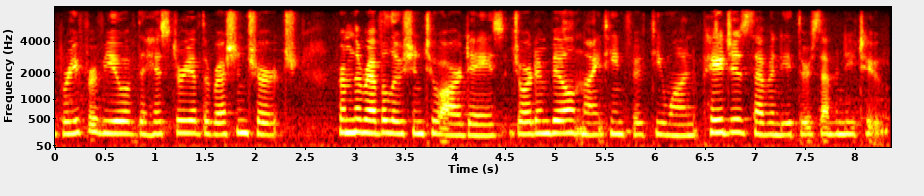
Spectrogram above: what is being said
Brief Review of the History of the Russian Church, from the Revolution to Our Days, Jordanville, 1951, pages 70 through 72.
